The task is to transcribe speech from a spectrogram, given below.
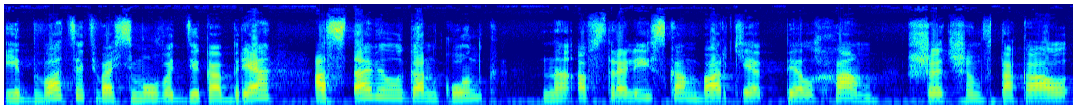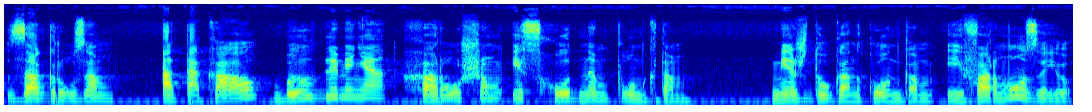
и 28 декабря оставил Гонконг на австралийском барке Пелхам, шедшем в Такао за грузом, а Такао был для меня хорошим исходным пунктом между Гонконгом и Формозою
